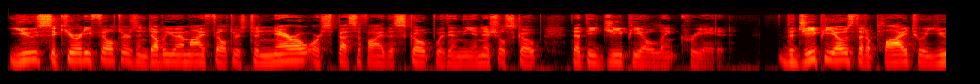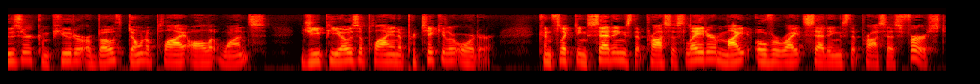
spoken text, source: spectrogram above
Use security filters and WMI filters to narrow or specify the scope within the initial scope that the GPO link created. The GPOs that apply to a user, computer, or both don't apply all at once. GPOs apply in a particular order. Conflicting settings that process later might overwrite settings that process first.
